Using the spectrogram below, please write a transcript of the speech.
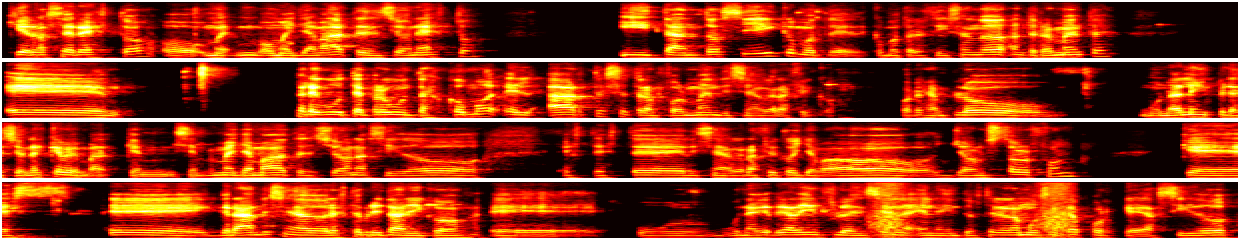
quiero hacer esto, o me, o me, llama la atención esto, y tanto así, como te, como te lo estoy diciendo anteriormente, eh, te preguntas cómo el arte se transforma en diseño gráfico. Por ejemplo, una de las inspiraciones que, que siempre me ha llamado la atención ha sido este, este diseñador gráfico llamado John Storfon, que es eh, gran diseñador este británico, eh, una gran influencia en la, industria de la música porque ha sido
